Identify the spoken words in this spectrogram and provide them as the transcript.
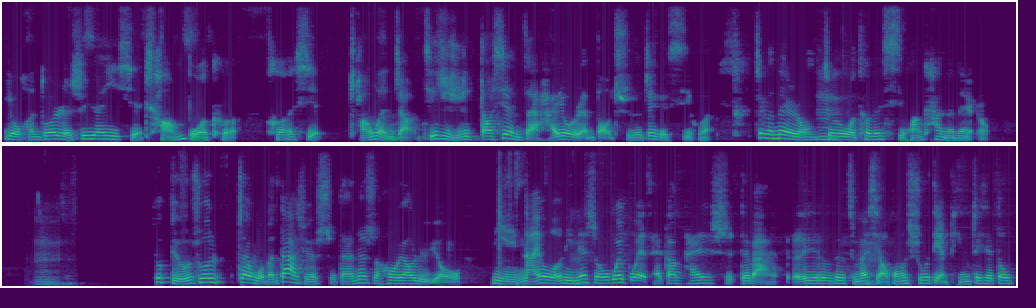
有很多人是愿意写长博客和写长文章，即使是到现在还有人保持着这个习惯，这个内容就是我特别喜欢看的内容。嗯。就比如说，在我们大学时代，那时候要旅游，你哪有？你那时候微博也才刚开始，对吧？呃，什么小红书点评这些都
